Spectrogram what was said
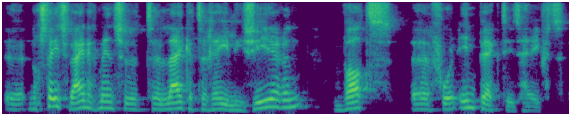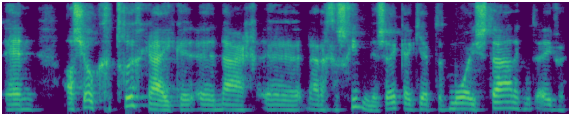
uh, nog steeds weinig mensen het lijken te realiseren wat voor een impact dit heeft. En als je ook gaat terugkijken naar, naar de geschiedenis. Hè? Kijk, je hebt het mooi staan. Ik moet even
